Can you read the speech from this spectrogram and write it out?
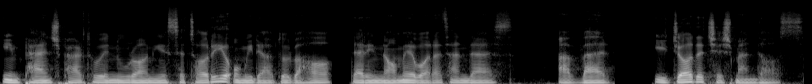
این پنج پرتو نورانی ستاره امید عبدالبها در این نامه عبارتند از اول ایجاد چشمانداز.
